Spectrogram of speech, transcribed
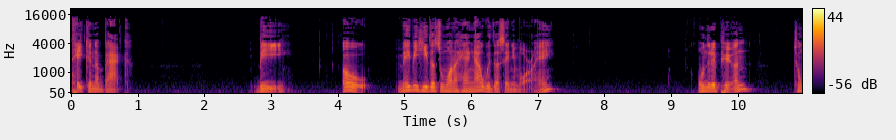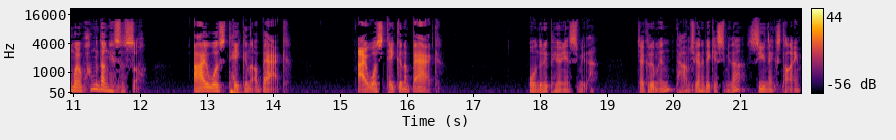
taken aback. B. Oh, maybe he doesn't want to hang out with us anymore, eh? 오늘의 표현 정말 황당했었어. I was taken aback. I was taken aback. 오늘의 표현이었습니다. 자, 그러면 다음 시간에 뵙겠습니다. See you next time.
